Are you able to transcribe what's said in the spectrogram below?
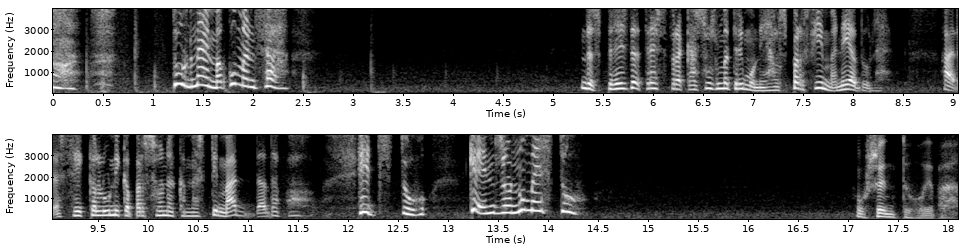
Ah, tornem a començar! Després de tres fracassos matrimonials, per fi me n'he adonat. Ara sé que l'única persona que m'ha estimat de debò ets tu. Kenzo, només tu. Ho sento, Eva.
